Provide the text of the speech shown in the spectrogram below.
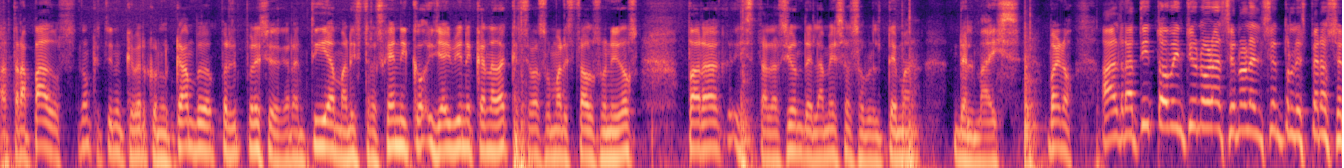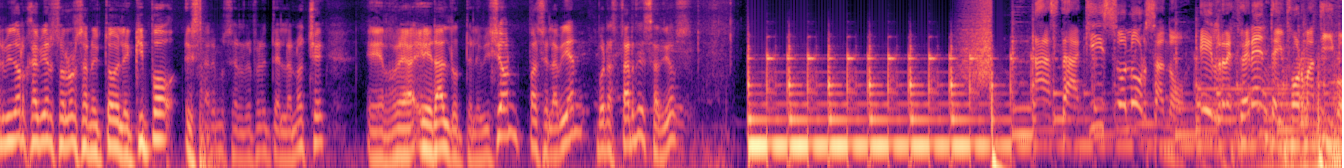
atrapados, ¿no? que tienen que ver con el cambio, pre- precio de garantía, maíz transgénico, y ahí viene Canadá que se va a sumar a Estados Unidos para instalación de la mesa sobre el tema del maíz. Bueno, al ratito, 21 horas en hora del centro, le espera servidor Javier Solórzano y todo el equipo. Estaremos en el referente de la noche, eh, Heraldo Televisión. Pásela bien, buenas tardes, adiós. Hasta aquí Solórzano, el referente informativo.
